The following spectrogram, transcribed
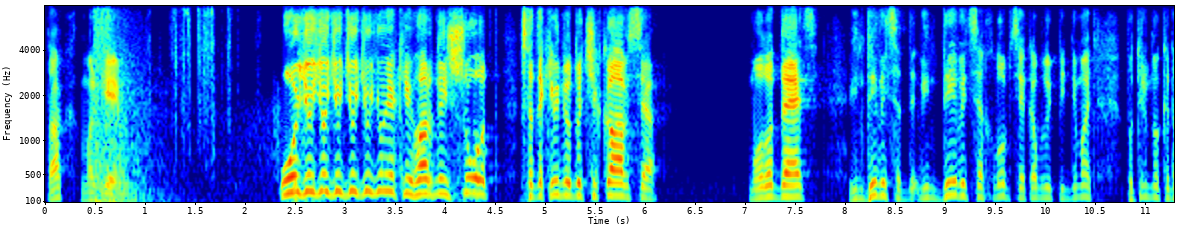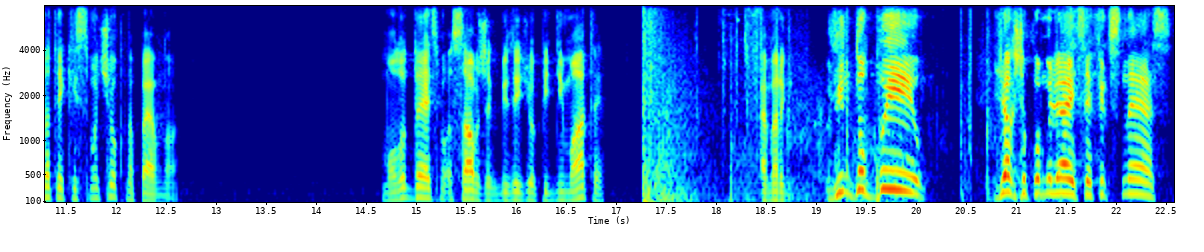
Так? Маргейм. Ой-ой-ой-ой-ой-ой, який гарний шот! Все-таки він не дочекався. Молодець. Він дивиться, він дивиться, хлопці, яка будуть піднімати. Потрібно кидати якийсь смачок, напевно. Молодець, Савжик біжить його піднімати. МР... Він добив! Як же помиляється Фікснес?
